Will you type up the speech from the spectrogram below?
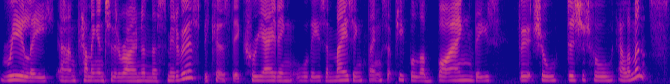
really um, coming into their own in this metaverse because they're creating all these amazing things that people are buying these virtual digital elements.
